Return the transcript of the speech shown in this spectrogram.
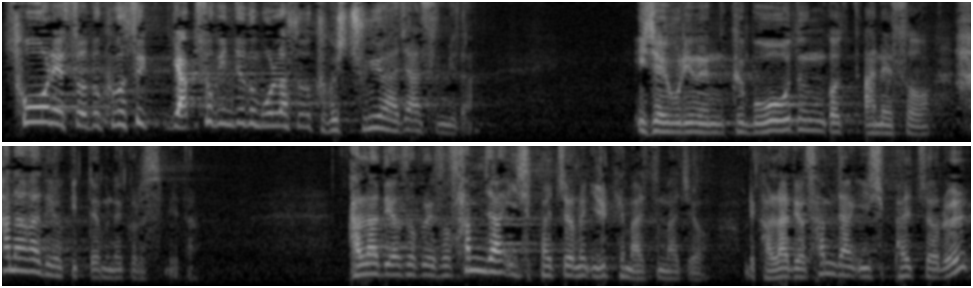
소원했어도 그것을 약속인지도 몰랐어도 그것이 중요하지 않습니다. 이제 우리는 그 모든 것 안에서 하나가 되었기 때문에 그렇습니다. 갈라디아서 그래서 3장 28절은 이렇게 말씀하죠. 우리 갈라디아 3장 28절을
